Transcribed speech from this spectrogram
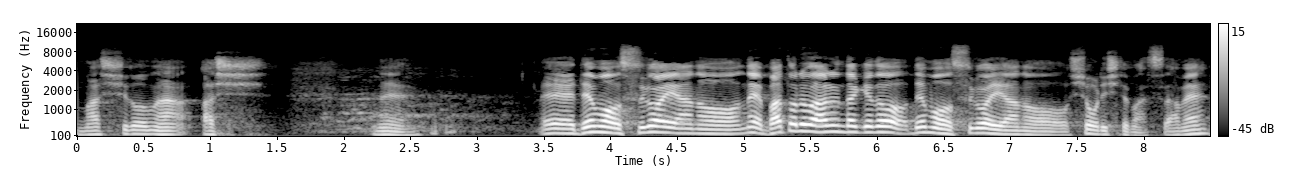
真っ白な足。ねえー、でもすごいあの、ね、バトルはあるんだけど、でもすごいあの勝利してます。アメ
